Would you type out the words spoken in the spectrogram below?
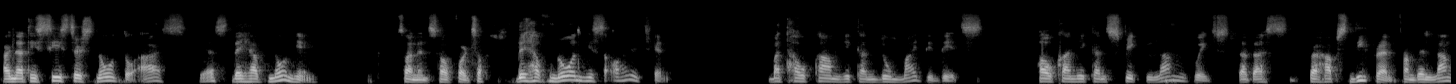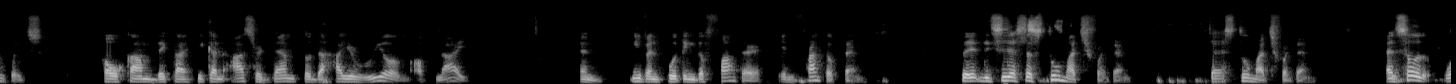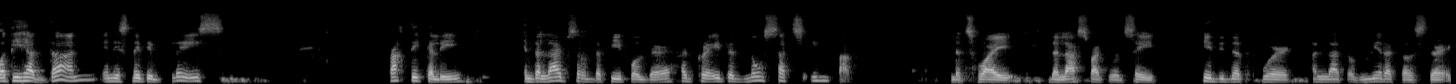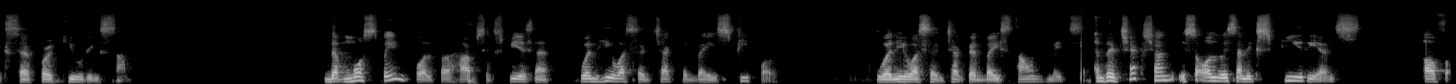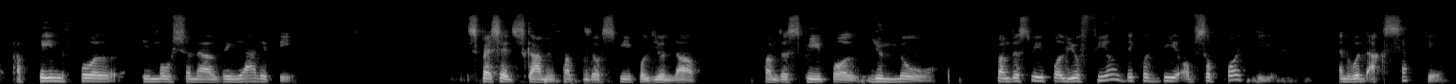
Are not his sisters known to us? Yes, they have known him so on and so forth. So they have known his origin. But how come he can do mighty deeds? How can he can speak language that is perhaps different from their language? How come they can, he can answer them to the higher realm of life? And even putting the Father in front of them. This is just too much for them. Just too much for them. And so what he had done in his native place, practically in the lives of the people there had created no such impact. That's why the last part would say he did not work a lot of miracles there except for curing some. The most painful, perhaps, experience when he was rejected by his people, when he was rejected by his townmates. And rejection is always an experience of a painful emotional reality especially it's coming from those people you love, from those people you know, from those people you feel they could be of support to you and would accept you.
